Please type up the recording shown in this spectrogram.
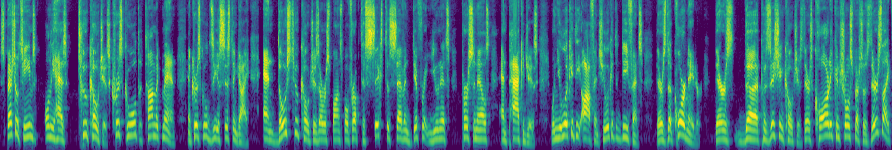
Special teams only has two coaches, Chris Gould, Tom McMahon, and Chris Gould's the assistant guy. And those two coaches are responsible for up to six to seven different units, personnels, and packages. When you look at the offense, you look at the defense, there's the coordinator, there's the position coaches. There's quality control specialists. There's like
